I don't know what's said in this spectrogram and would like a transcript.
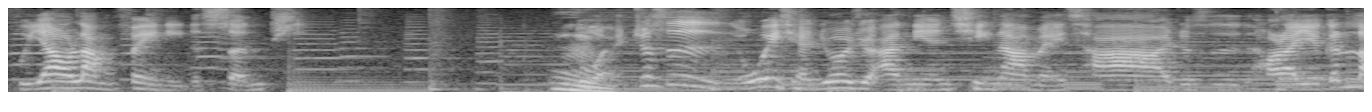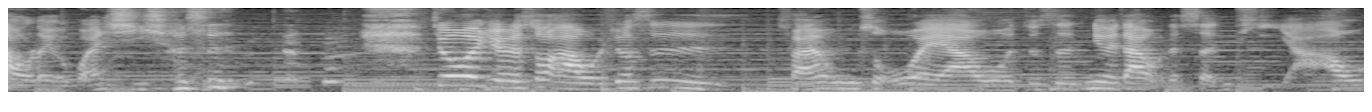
不要浪费你的身体，嗯，对，就是我以前就会觉得啊，年轻啊，没差啊，就是好了，也跟老了有关系，就是 就会觉得说啊，我就是反正无所谓啊，我就是虐待我的身体啊，熬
